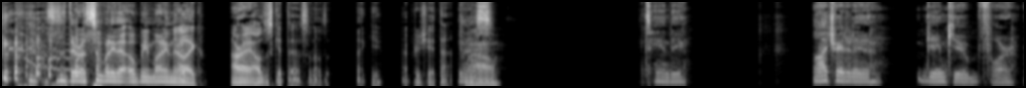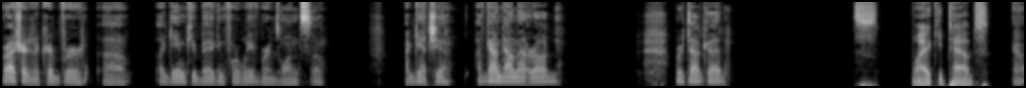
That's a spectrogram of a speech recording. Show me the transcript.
there was somebody that owed me money, and they're like, "All right, I'll just get this," and I was like, "Thank you, I appreciate that." Nice. Wow. It's handy. Well, I traded a GameCube for, or I traded a crib for uh, a GameCube bag and four Wavebirds once. So I get you. I've gone down that road. Worked out good. That's why I keep tabs. Yeah.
